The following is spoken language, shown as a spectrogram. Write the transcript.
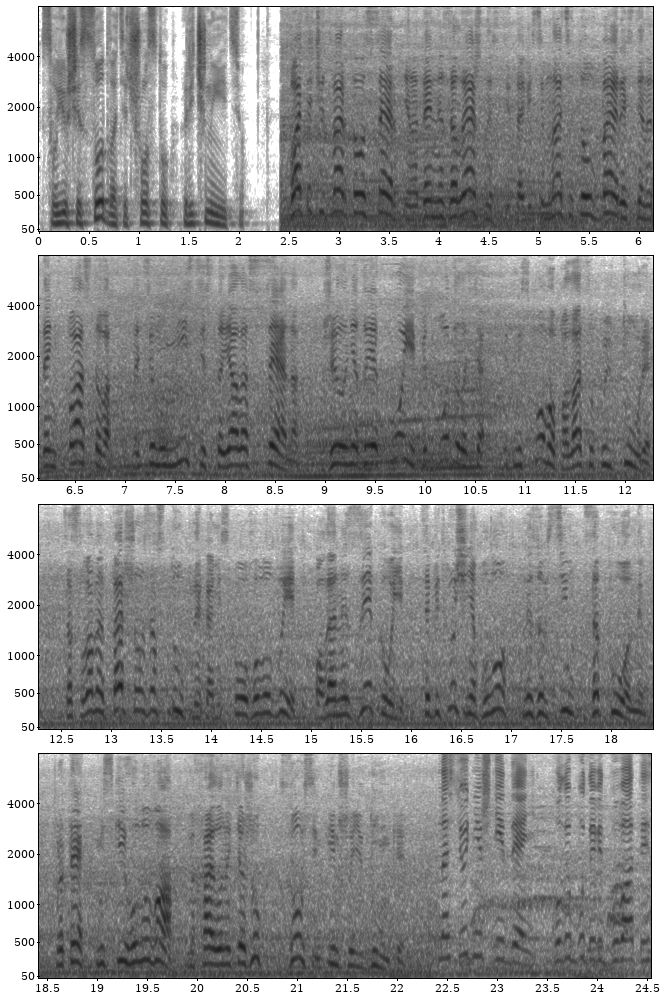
свою 626-ту річницю. 24 серпня на День Незалежності та 18 вересня на День Фастова на цьому місці стояла сцена, жилення до якої підводилося від міського палацу культури. За словами першого заступника міського голови Олени Зикової, це підключення було не зовсім законним. Проте міський голова Михайло Нетяжук зовсім іншої думки. На сьогоднішній день, коли буде відбуватись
